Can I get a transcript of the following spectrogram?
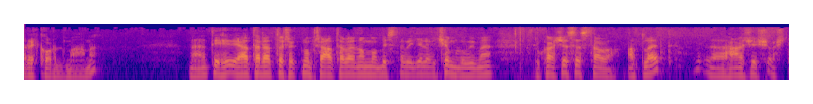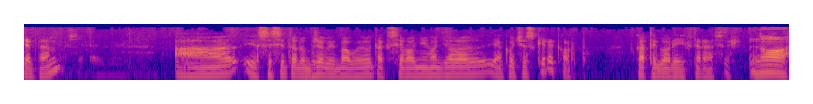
rekordman. Ne, ty, já teda to řeknu, přátelé, jenom abyste viděli, o čem mluvíme. Lukáše se stal atlet, eh, hážeš oštěpem. A jestli si to dobře vybavuju, tak si loni hodil jako český rekord v kategorii, v které jsi. No,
